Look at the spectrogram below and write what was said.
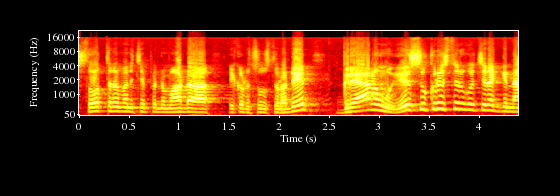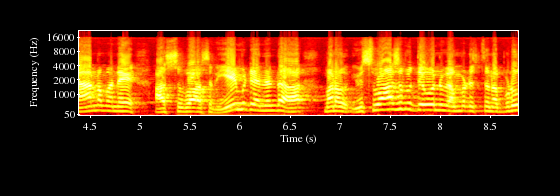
స్తోత్రమని చెప్పిన మాట ఇక్కడ చూస్తున్నాం అంటే జ్ఞానము యేసుక్రీస్తునికి వచ్చిన జ్ఞానం అనే ఆ సువాసన ఏమిటి అనంటే మనం విశ్వాసము దేవుణ్ణి వెంబడిస్తున్నప్పుడు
